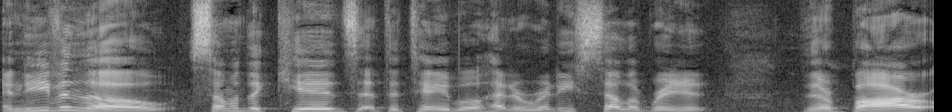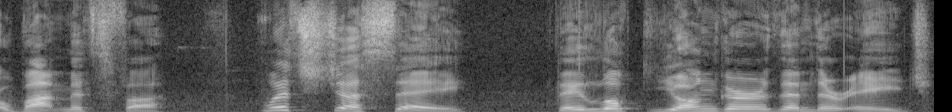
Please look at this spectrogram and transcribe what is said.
And even though some of the kids at the table had already celebrated their bar or bat mitzvah, let's just say they looked younger than their age.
